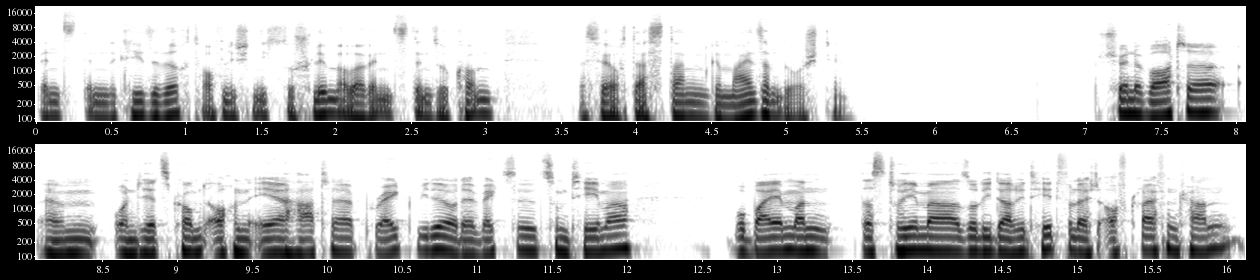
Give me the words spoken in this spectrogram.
wenn es denn eine Krise wird, hoffentlich nicht so schlimm, aber wenn es denn so kommt, dass wir auch das dann gemeinsam durchstehen. Schöne Worte. Ähm, und jetzt kommt auch ein eher harter Break wieder oder Wechsel zum Thema. Wobei man das Thema Solidarität vielleicht aufgreifen kann,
